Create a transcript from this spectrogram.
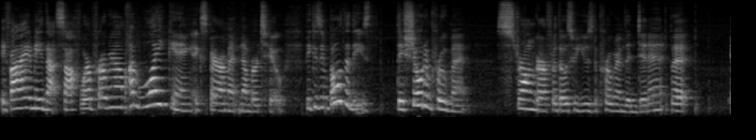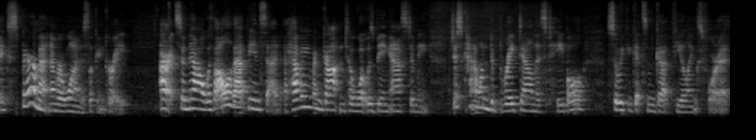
If I made that software program, I'm liking experiment number two because in both of these, they showed improvement stronger for those who used the program than didn't, but experiment number one is looking great. All right, so now with all of that being said, I haven't even gotten to what was being asked of me. I just kind of wanted to break down this table so we could get some gut feelings for it.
